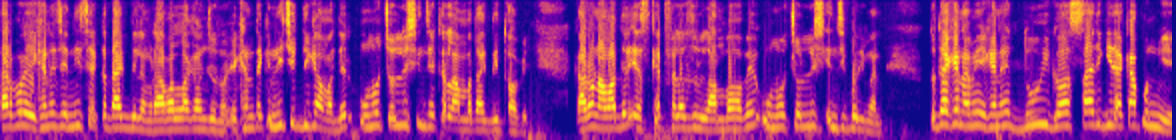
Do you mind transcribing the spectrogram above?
তারপরে এখানে যে নিচে একটা দাগ দিলাম, রাবার লাগানোর জন্য, এখান থেকে নিচের দিকে আমাদের উনচল্লিশ ইঞ্চি একটা লম্বা দাগ দিতে হবে। কারণ আমাদের স্কার্ট ফেলাজুর লম্বা হবে উনচল্লিশ ইঞ্চি পরিমাণ। তো দেখেন আমি এখানে দুই গজ চার গিরা কাপড় নিয়ে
